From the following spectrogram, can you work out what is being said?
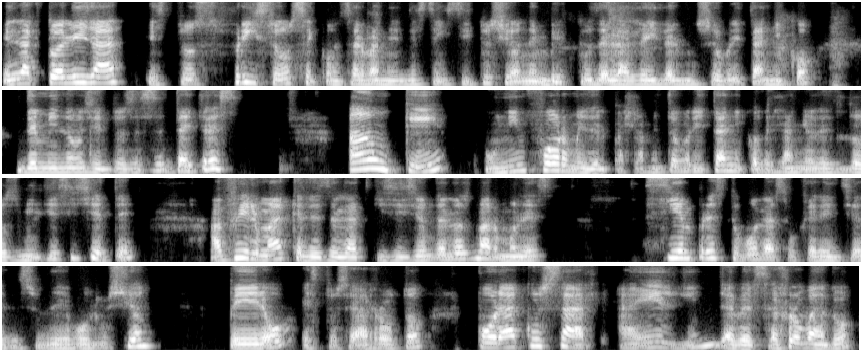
En la actualidad, estos frisos se conservan en esta institución en virtud de la ley del Museo Británico de 1963, aunque un informe del Parlamento Británico del año del 2017 afirma que desde la adquisición de los mármoles siempre estuvo la sugerencia de su devolución, pero esto se ha roto por acusar a alguien de haberse robado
